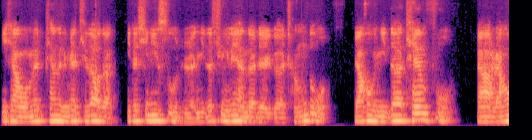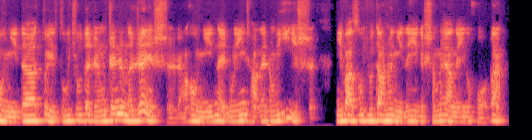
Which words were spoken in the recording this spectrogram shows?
你像我们片子里面提到的，你的心理素质、你的训练的这个程度，然后你的天赋啊，然后你的对足球的这种真正的认识，然后你那种临场那种意识，你把足球当成你的一个什么样的一个伙伴，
